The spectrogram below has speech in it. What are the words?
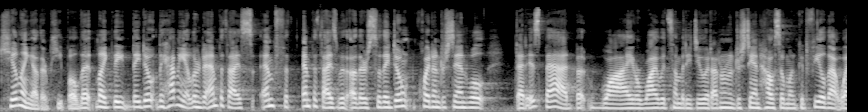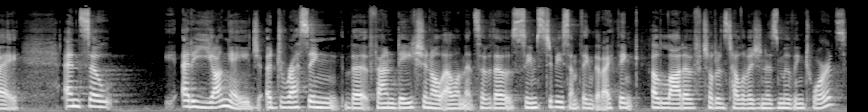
killing other people that like they, they don't they haven't yet learned to empathize empathize with others so they don't quite understand well that is bad, but why or why would somebody do it? I don't understand how someone could feel that way. And so at a young age, addressing the foundational elements of those seems to be something that I think a lot of children's television is moving towards,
